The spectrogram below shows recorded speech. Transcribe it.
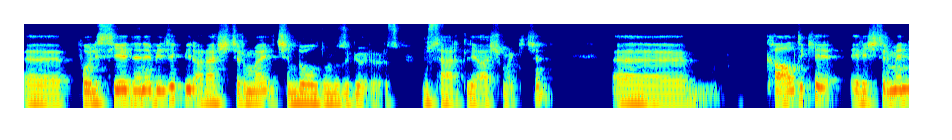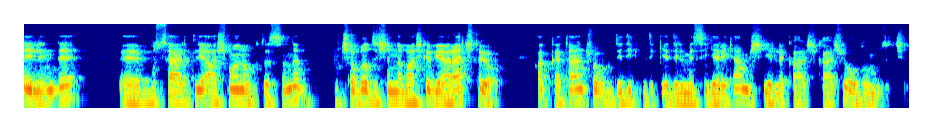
e, polisiye denebilecek bir araştırma içinde olduğunuzu görüyoruz bu sertliği aşmak için. E, kaldı ki eleştirmenin elinde e, bu sertliği aşma noktasında bu çaba dışında başka bir araç da yok hakikaten çok didik didik edilmesi gereken bir şiirle karşı karşıya olduğumuz için.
